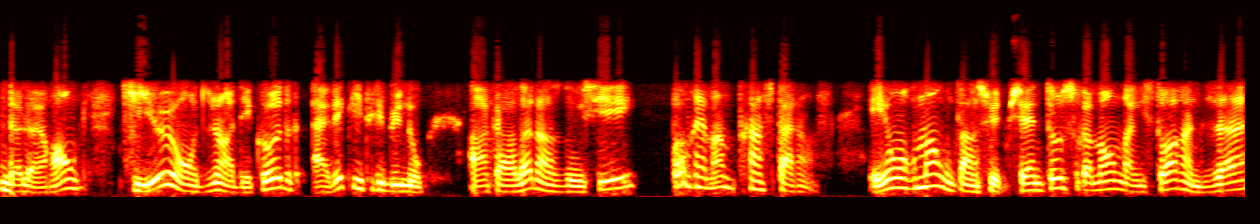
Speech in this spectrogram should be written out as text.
de leur oncle, qui, eux, ont dû en découdre avec les tribunaux. Encore là, dans ce dossier, pas vraiment de transparence. Et on remonte ensuite. Tous remonte dans l'histoire en disant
